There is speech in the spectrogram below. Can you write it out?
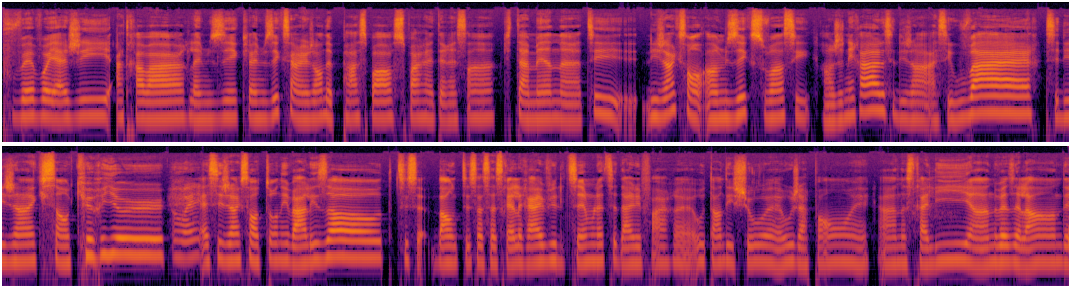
pouvait voyager à travers la musique. La musique, c'est un genre de passeport super intéressant qui t'amène à, tu sais, les gens qui sont en musique, souvent, c'est en général, c'est des gens assez ouverts, c'est des gens qui sont curieux, euh, c'est des gens qui sont tournés vers les autres. Ça. Donc, ça, ça serait le rêve ultime d'aller faire euh, autant des shows euh, au Japon, euh, en Australie, en Nouvelle-Zélande. tu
